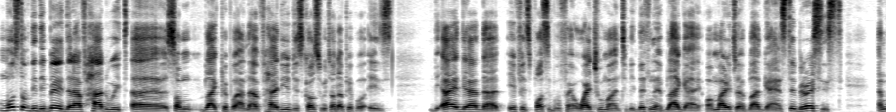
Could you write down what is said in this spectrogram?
most of the debate that I've had with uh, some black people, and I've heard you discuss with other people, is the idea that if it's possible for a white woman to be dating a black guy or married to a black guy and still be racist, and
